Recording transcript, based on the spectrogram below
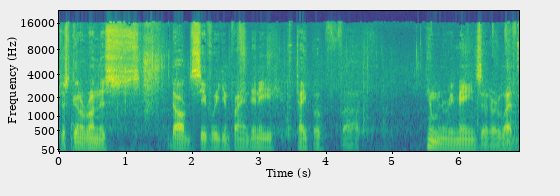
Just gonna run this dog to see if we can find any type of uh, human remains that are left.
